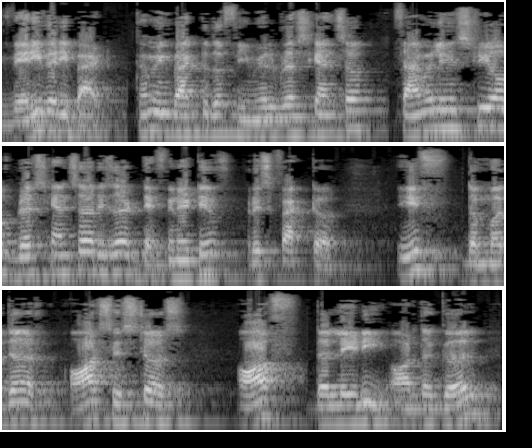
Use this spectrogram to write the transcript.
very very bad. Coming back to the female breast cancer, family history of breast cancer is a definitive risk factor. If the mother or sisters of the lady or the girl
